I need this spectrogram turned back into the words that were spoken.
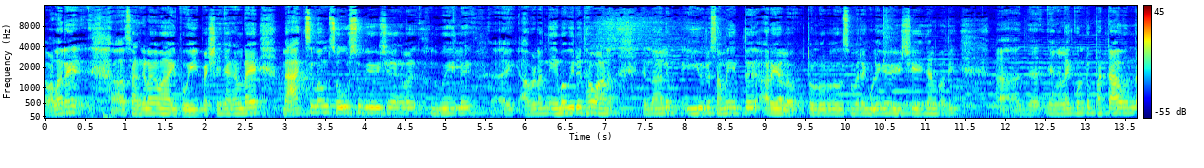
വളരെ സങ്കടമായി പോയി. പക്ഷേ ഞങ്ങളുടെ മാക്സിമം സോഴ്സ് ഉപയോഗിച്ച് ഞങ്ങൾ ദുബൈയിൽ അവിടെ നിയമവിരുദ്ധമാണ്. എന്നാലും ഈ ഒരു സമയത്ത് അറിയാലോ തൊണ്ണൂറ് ദിവസം വരെ ഗുളിക കഴിച്ചു കഴിഞ്ഞാൽ മതി. ഞങ്ങളെ കൊണ്ട് പറ്റാവുന്ന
